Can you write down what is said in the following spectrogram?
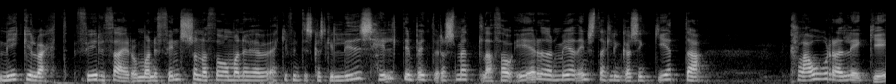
mikilvægt fyrir þær og manni finnst svona þó að manni hefur ekki finnist kannski liðsheildin beint verið að smetla þá eru þar með einstaklingar sem geta klárað leiki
